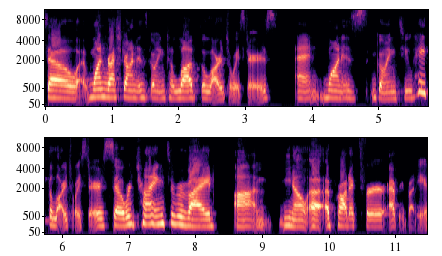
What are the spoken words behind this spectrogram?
So one restaurant is going to love the large oysters and one is going to hate the large oysters. So we're trying to provide um, you know, a, a product for everybody.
